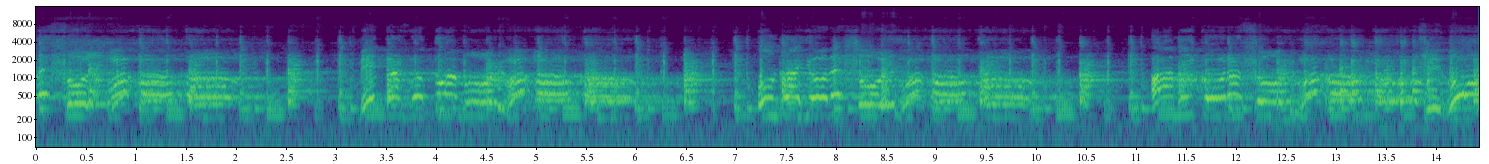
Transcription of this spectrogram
de sol. Me trajo tu amor. Un rayo de sol a mi corazón. Llegó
